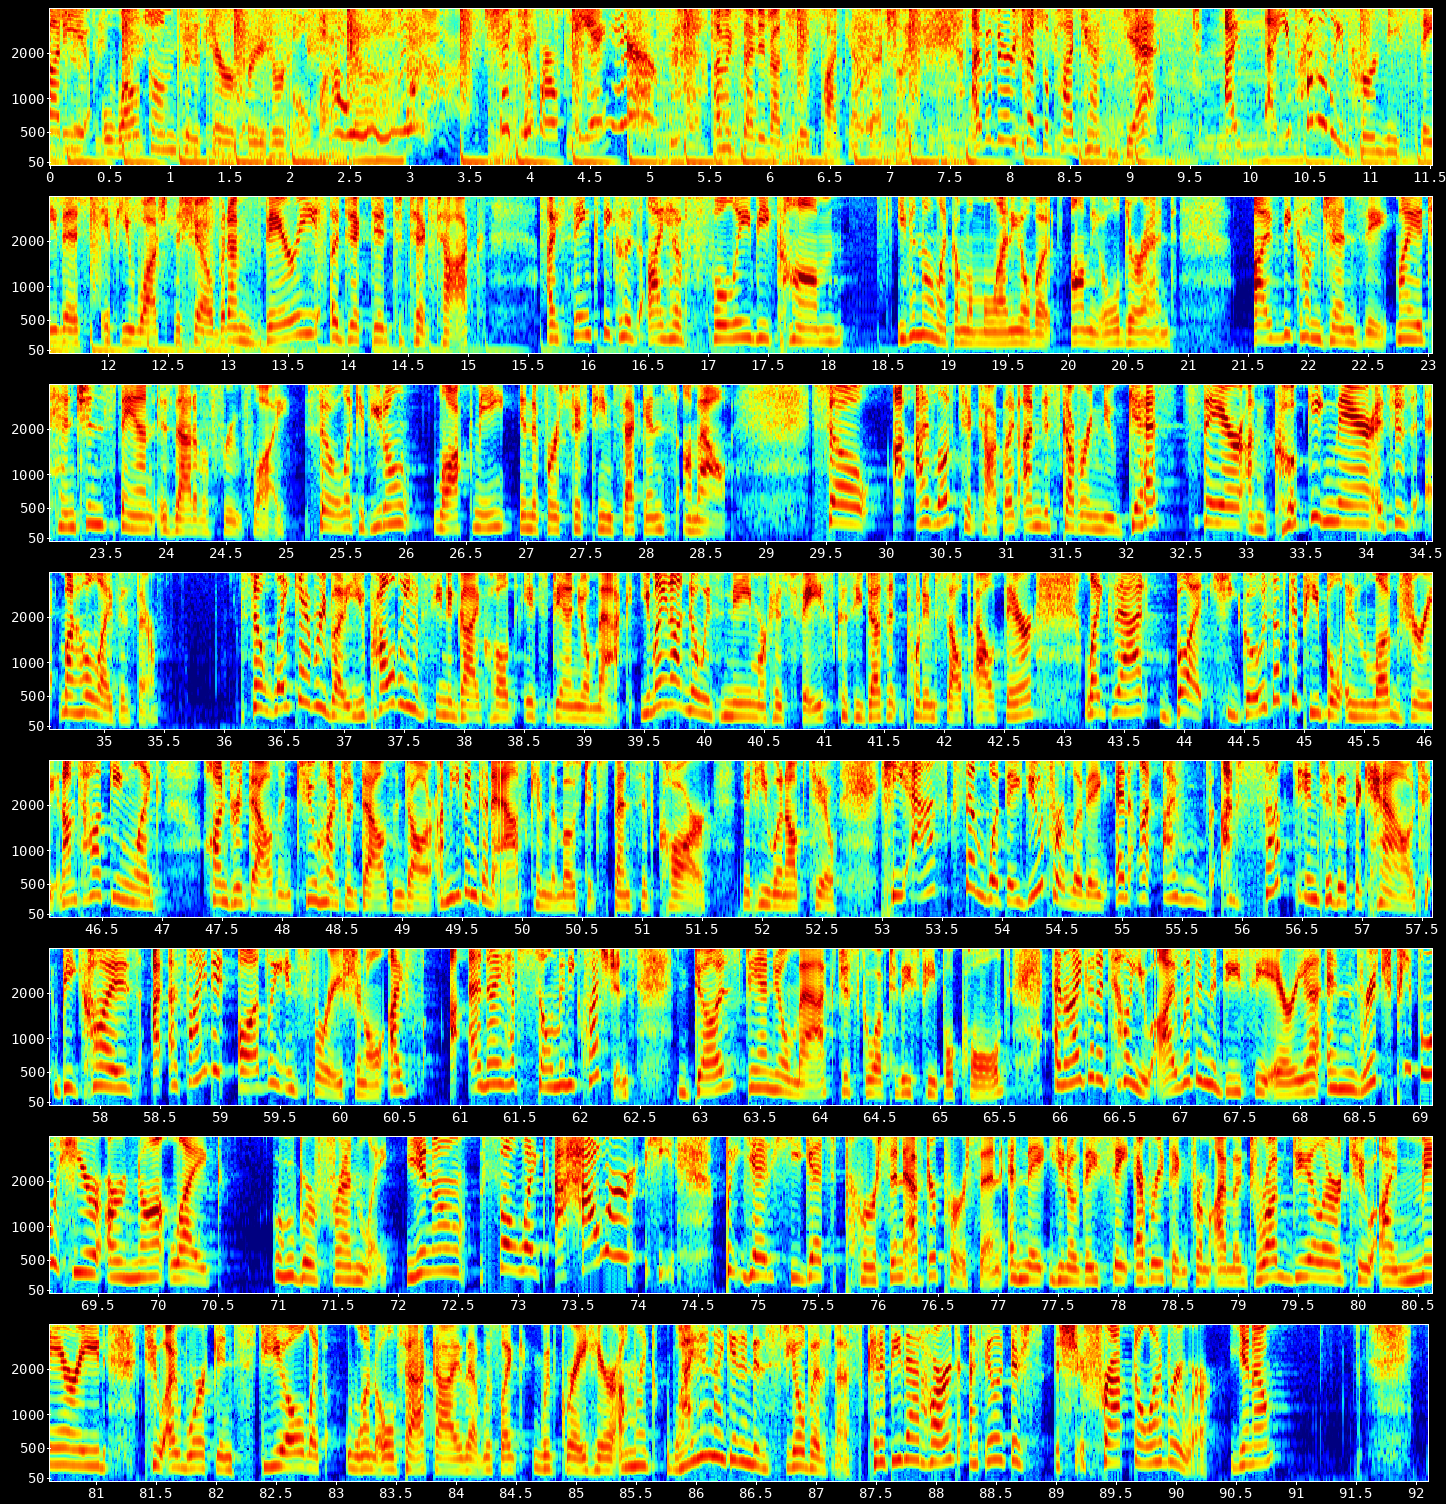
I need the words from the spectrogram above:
Everybody, welcome to the Sarah Fraser. Oh my god. Thank you for being here. I'm excited about today's podcast. Actually, I have a very special podcast guest. I you probably have heard me say this if you watch the show, but I'm very addicted to TikTok. I think because I have fully become, even though like I'm a millennial, but on the older end. I've become Gen Z. My attention span is that of a fruit fly. So, like, if you don't lock me in the first 15 seconds, I'm out. So, I, I, love TikTok. Like, I'm discovering new guests there, I'm cooking there. It's just my whole life is there. So, like everybody, you probably have seen a guy called It's Daniel Mac. You might not know his name or his face because he doesn't put himself out there like that, but he goes up to people in luxury, and I'm talking like $100,000, $200,000. I'm even going to ask him the most expensive car that he went up to. He asks them what they do for a living, and I, am I'm sucked into this account because I, I find it oddly inspirational. I, and I have so many questions. Does Daniel Mac just go up to these people cold? And I got to tell you, I live in the DC area and rich people here are not like uber friendly, you know? So like how are he but yet he gets person after person and they, you know, they say everything from I'm a drug dealer to I'm married to I work in steel, like one old fat guy that was like with gray hair. I'm like, why didn't I get into the steel business? Could it be that hard? I feel like there's sh- shrapnel everywhere, you know?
